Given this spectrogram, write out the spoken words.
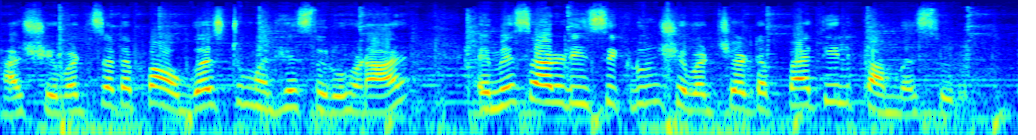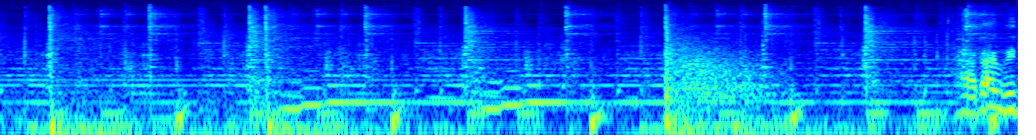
हा शेवटचा टप्पा ऑगस्टमध्ये सुरू होणार. एमएसआरडीसी कडून शेवटच्या टप्प्यातील कामं सुरू. धारावीत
